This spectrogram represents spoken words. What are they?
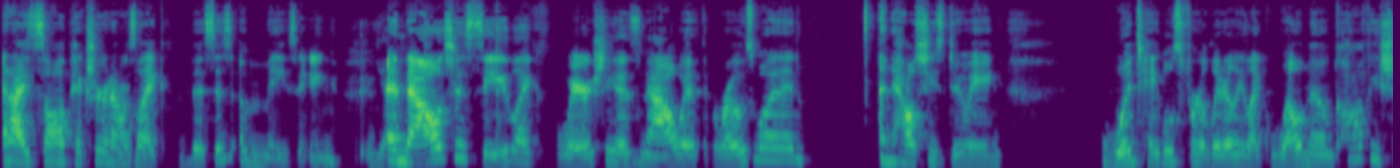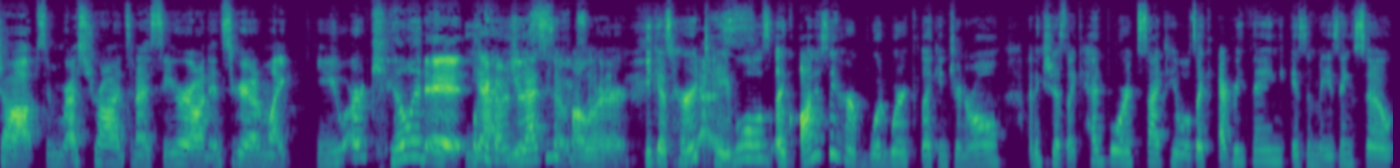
and I saw a picture and I was like, this is amazing. Yeah. And now to see like where she is now with Rosewood and how she's doing wood tables for literally like well-known coffee shops and restaurants and I see her on Instagram I'm like you are killing it. Yeah, like, you guys need so to follow excited. her because her yes. tables, like honestly, her woodwork, like in general, I think she has like headboards, side tables, like everything is amazing. So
